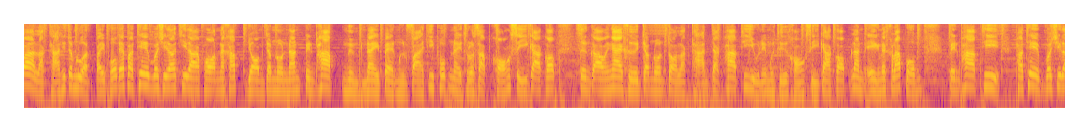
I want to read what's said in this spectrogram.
ว่าหลักฐานที่ตำรวจไปพบ และพระเทพวชิระธีราพรนะครับยอมจำนวนนั้นเป็นภาพหนึ่งใน 80,000 ไฟล์ที่พบในโทรศัพท์ของสีกากอบซึ่งก็เอาง่ายๆคือจำนวนต่อหลักฐานจากภาพที่อยู่ในมือถือของของสีกากอบนั่นเองนะครับผมเป็นภาพที่พระเทพวชิร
